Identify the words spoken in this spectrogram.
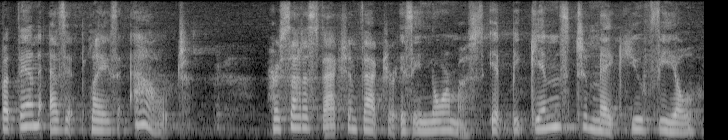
But then as it plays out her satisfaction factor is enormous. It begins to make you feel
